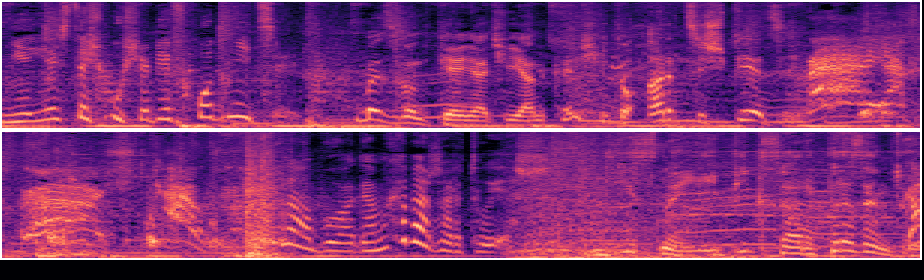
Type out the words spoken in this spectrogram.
nie, nie jesteś u siebie w chłodnicy. Bez wątpienia ci Jankesi to arcyśpiedzy. No, błagam, chyba żartujesz. Disney i Pixar prezentują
